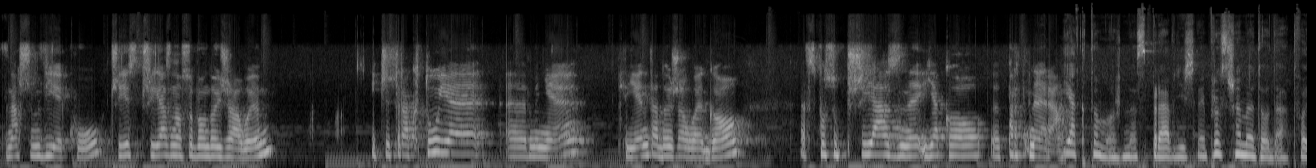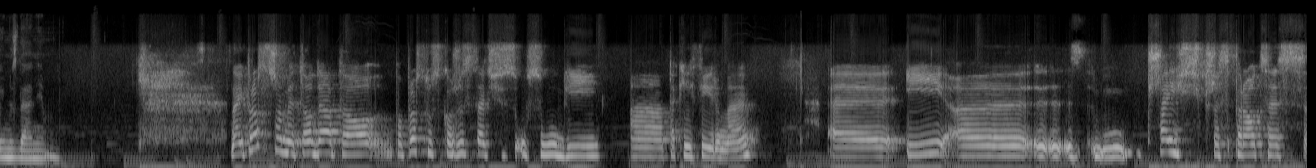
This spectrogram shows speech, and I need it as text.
w naszym wieku, czy jest przyjazna osobom dojrzałym i czy traktuje mnie, klienta dojrzałego, w sposób przyjazny jako partnera. Jak to można sprawdzić? Najprostsza metoda, Twoim zdaniem? Najprostsza metoda to po prostu skorzystać z usługi e, takiej firmy e, i e, przejść przez proces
